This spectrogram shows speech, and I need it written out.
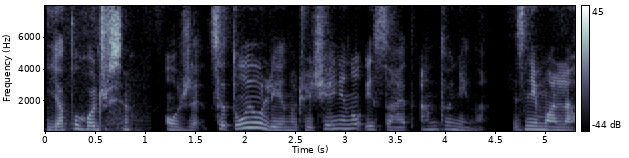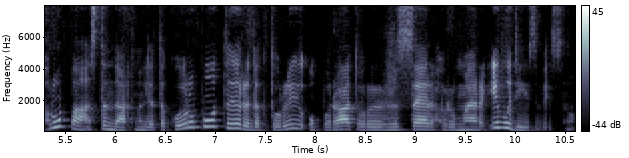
я погоджуся. Отже, цитую Лену Чеченіну і сайт Антоніна. Знімальна група стандартна для такої роботи: редактори, оператори, режисер, гример і водій, звісно.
